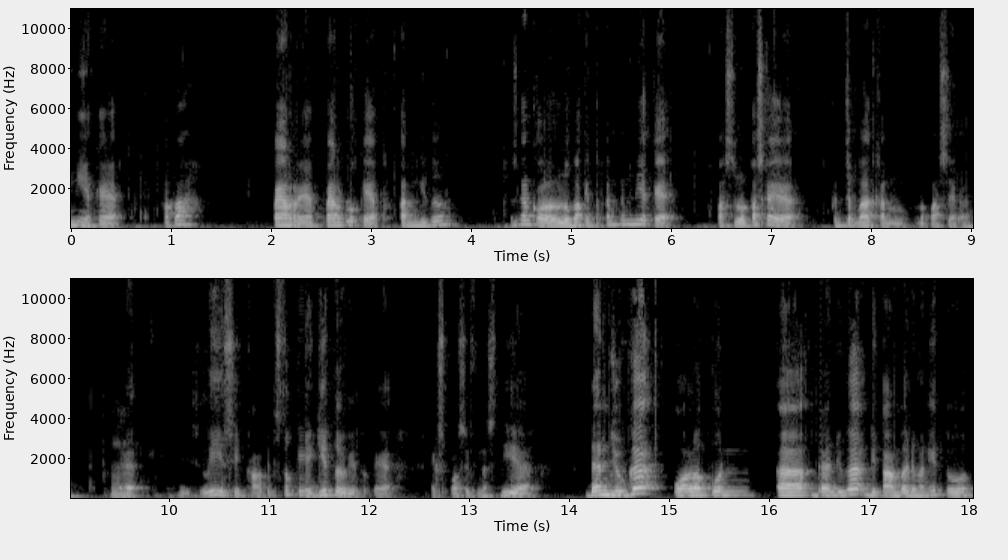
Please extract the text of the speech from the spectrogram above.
ini ya kayak apa per ya per lu kayak tekan gitu terus kan kalau lu pakai tekan kan dia kayak pas lu lepas kayak kenceng banget kan lepasnya kan hmm. kayak basically si Kalpits tuh kayak gitu gitu kayak explosiveness dia Dan juga walaupun uh, dan juga ditambah dengan itu,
